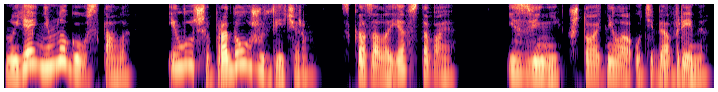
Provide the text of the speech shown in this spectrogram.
но я немного устала, и лучше продолжу вечером, сказала я, вставая. Извини, что отняла у тебя время.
